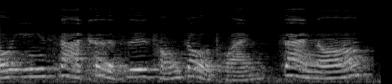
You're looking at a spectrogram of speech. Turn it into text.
红衣萨克斯重奏团，赞哦！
